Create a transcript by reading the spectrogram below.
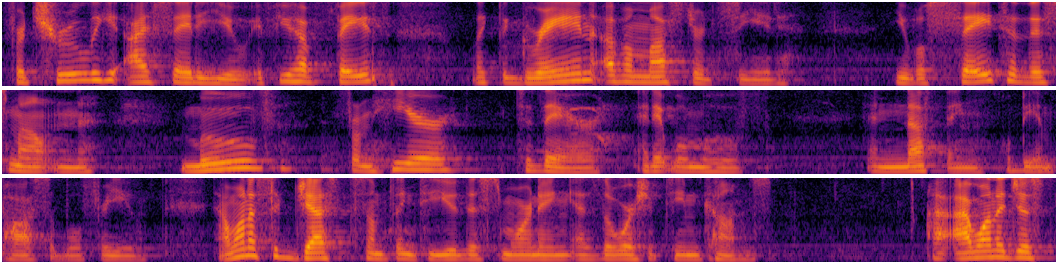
For truly I say to you, if you have faith like the grain of a mustard seed, you will say to this mountain, Move from here to there, and it will move, and nothing will be impossible for you. I want to suggest something to you this morning as the worship team comes. I, I want to just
